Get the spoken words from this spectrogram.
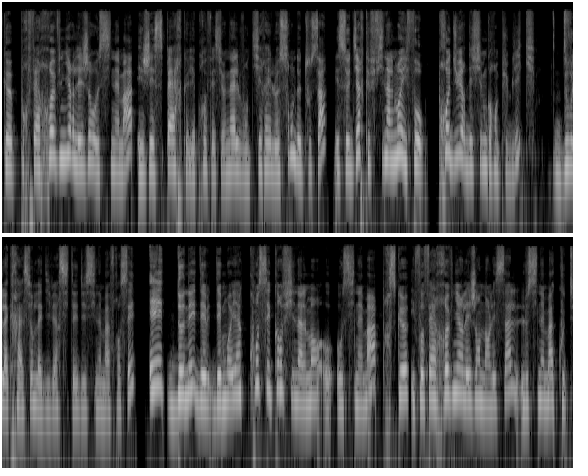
que pour faire revenir les gens au cinéma, et j'espère que les professionnels vont tirer le son de tout ça, et se dire que finalement il faut produire des films grand public, d'où la création de la diversité du cinéma français, et donner des, moyens conséquents finalement au, cinéma parce que il faut faire revenir les gens dans les salles. Le cinéma coûte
